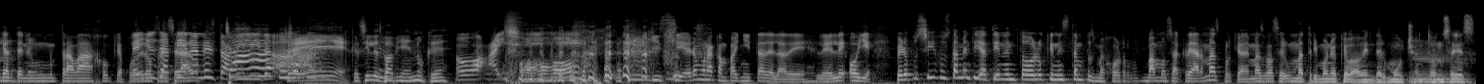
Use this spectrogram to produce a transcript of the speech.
que a tener un trabajo, que a poder Ellos ya ofrecer tienen algo. Estabilidad. pues, Sí. ¿Que sí les va bien o qué? Ay, sí. Oh, quisiera una campañita de la de Lele. Oye, pero pues sí, justamente ya tienen todo lo que necesitan, pues mejor vamos a crear más, porque además va a ser un matrimonio que va a vender mucho. Entonces,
